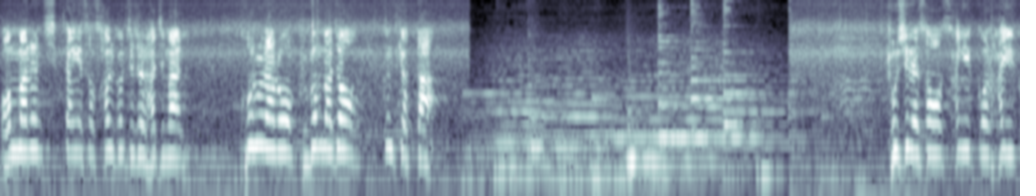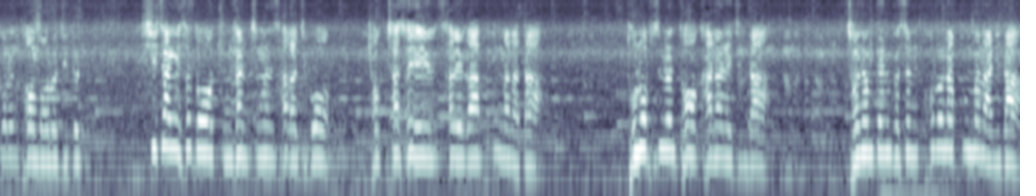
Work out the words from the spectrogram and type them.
엄마는 식당에서 설거지를 하지만 코로나로 그것마저 끊겼다. 교실에서 상위권, 하위권은 더 멀어지듯 시장에서도 중산층은 사라지고 격차 사회- 사회가 팽만하다. 돈 없으면 더 가난해진다. 전염되는 것은 코로나뿐만 아니다.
